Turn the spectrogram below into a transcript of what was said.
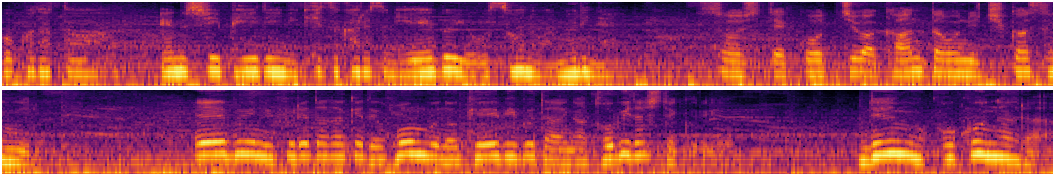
ここだと NCPD に気づかれずに AV を襲うのは無理ね。そしてこっちはカンタオに近すぎる。AV に触れただけで本部の警備部隊が飛び出してくるよ。でもここなら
